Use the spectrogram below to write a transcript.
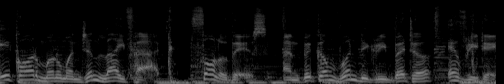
एक और मनोरंजन life hack follow this and become one degree better every day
